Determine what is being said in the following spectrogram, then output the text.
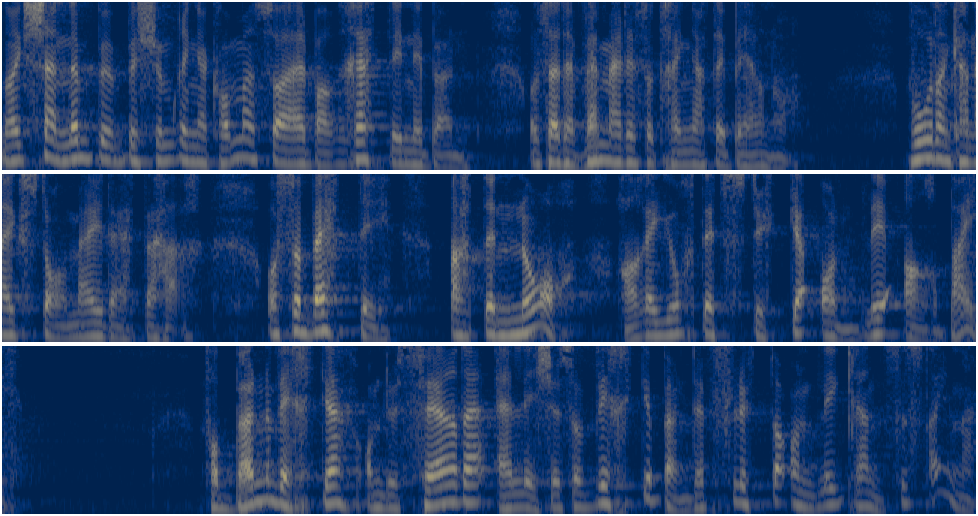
Når jeg kjenner bekymringer komme, så er jeg bare rett inn i bønn. Og så er det hvem er det som trenger at jeg ber nå? Hvordan kan jeg stå med i dette her? Og så vet de at nå har jeg gjort et stykke åndelig arbeid. For bønn virker. Om du ser det eller ikke, så virker bønn. Det flytter åndelige grensesteiner.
